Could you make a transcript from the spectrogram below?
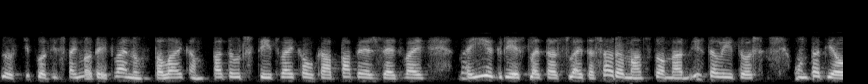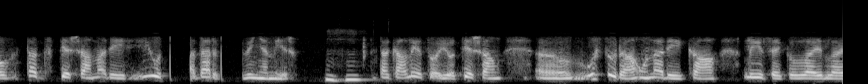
tos ķiplocītus vajag noteikti vai nu pa laikam padurstīt, vai kaut kā pabērzēt, vai, vai iegriezt, lai tas, lai tas aromāts tomēr izdalītos, un tad jau, tad tiešām arī jūt, kā darba viņam ir. Mhm. Tā kā lietojot tiešām uh, uzturā un arī kā līdzekli, lai, lai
